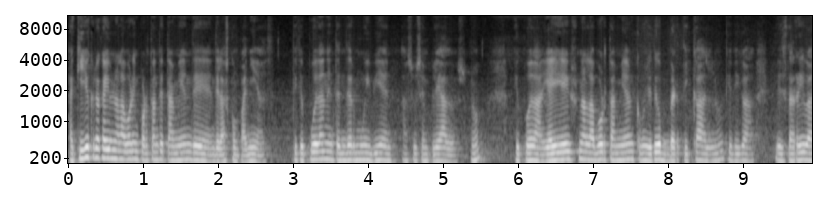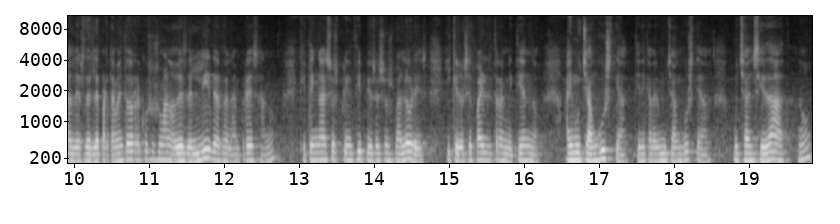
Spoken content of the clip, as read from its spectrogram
Aquí yo creo que hay una labor importante también de, de las compañías, de que puedan entender muy bien a sus empleados. ¿no? que puedan. Y ahí es una labor también, como yo digo, vertical, ¿no? que diga desde arriba, desde el Departamento de Recursos Humanos, desde el líder de la empresa, ¿no? que tenga esos principios, esos valores y que lo sepa ir transmitiendo. Hay mucha angustia, tiene que haber mucha angustia, mucha ansiedad, ¿no?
